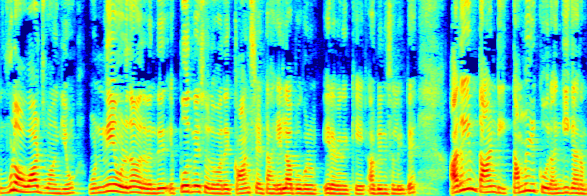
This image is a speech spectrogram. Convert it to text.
இவ்வளோ அவார்ட்ஸ் வாங்கியும் ஒன்றே ஒன்று தான் அவர் வந்து எப்போதுமே சொல்லுவார் கான்ஸ்டண்ட்டாக எல்லா புகழும் இறைவனுக்கே அப்படின்னு சொல்லிட்டு. அதையும் தாண்டி தமிழுக்கு ஒரு அங்கீகாரம்.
